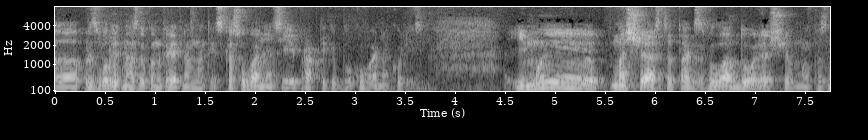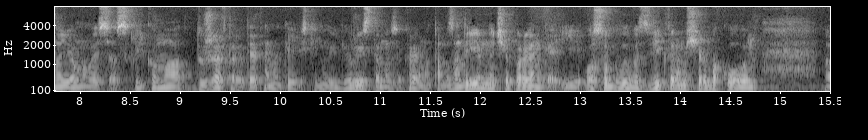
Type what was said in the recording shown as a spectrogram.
е, призводить нас до конкретної мети скасування цієї практики блокування коліс. І ми, на щастя, так звела доля, що ми познайомилися з кількома дуже авторитетними київськими юристами, зокрема там з Андрієм Нечипоренка і особливо з Віктором Щербаковим, е,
